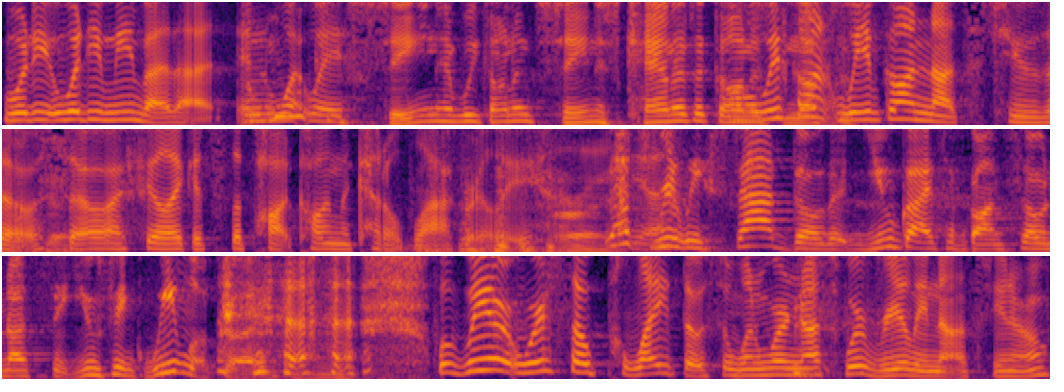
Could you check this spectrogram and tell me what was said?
What do you, what do you mean by that? In we what way? Insane? Have we gone insane? Has Canada gone Well, we've nuts gone as- we've gone nuts too, though. Okay. So I feel like it's the pot calling the kettle black, really. All right. That's Yeah. really sad, though, that you guys have gone so nuts that you think we look good. but we're we're so polite though. So when we're nuts, we're really nuts, you know.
